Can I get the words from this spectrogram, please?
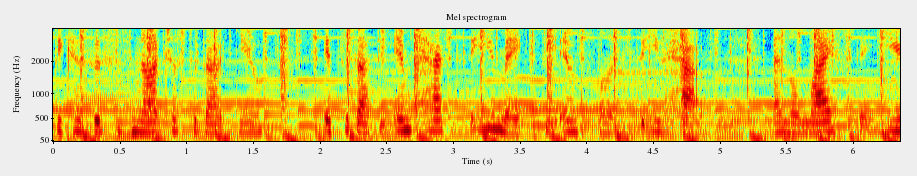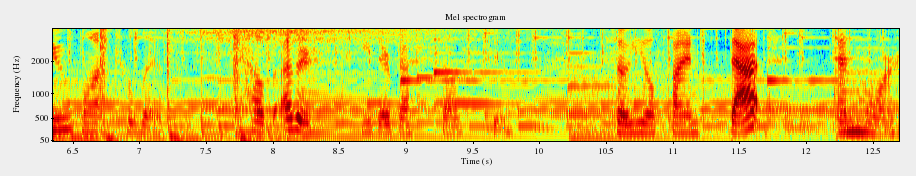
Because this is not just about you, it's about the impact that you make, the influence that you have, and the life that you want to live to help others their best selves too. So you'll find that and more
